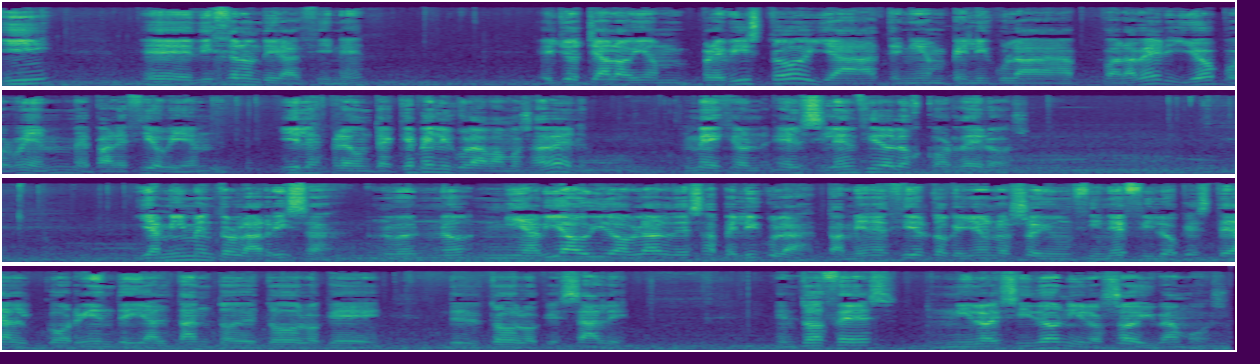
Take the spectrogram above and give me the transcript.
y eh, dijeron de ir al cine. Ellos ya lo habían previsto, ya tenían película para ver, y yo, pues bien, me pareció bien. Y les pregunté, ¿qué película vamos a ver? Me dijeron, El silencio de los corderos. Y a mí me entró la risa. ni había oído hablar de esa película. También es cierto que yo no soy un cinéfilo que esté al corriente y al tanto de todo lo que, de todo lo que sale. Entonces, ni lo he sido ni lo soy, vamos.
